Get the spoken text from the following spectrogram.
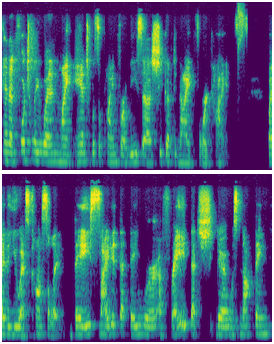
And unfortunately, when my aunt was applying for a visa, she got denied four times by the U.S. consulate. They cited that they were afraid that she, there was nothing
